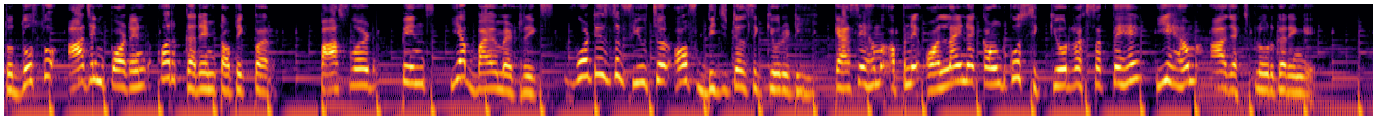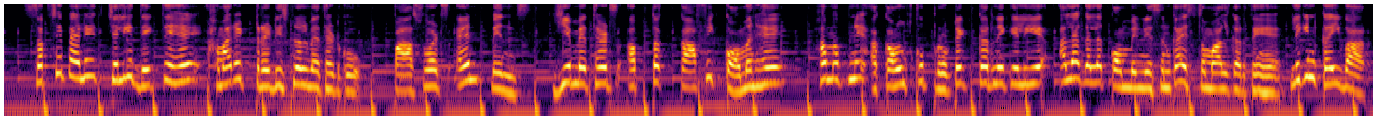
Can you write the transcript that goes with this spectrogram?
तो दोस्तों, आज इम्पोर्टेंट और करेंट टॉपिक पर पासवर्ड पिंस या biometrics what is the future of digital security कैसे हम अपने ऑनलाइन अकाउंट को सिक्योर रख सकते हैं? ये हम आज एक्सप्लोर करेंगे। सबसे पहले चलिए देखते हैं हमारे ट्रेडिशनल मेथड को। पासवर्ड्स एंड पिंस ये मेथड्स अब तक काफ़ी कॉमन है। हम अपने अकाउंट्स को प्रोटेक्ट करने के लिए अलग अलग कॉम्बिनेशन का इस्तेमाल करते हैं। लेकिन कई बार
